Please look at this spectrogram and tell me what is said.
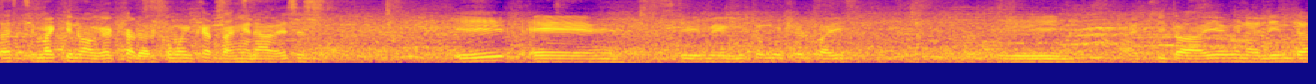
lástima que no haga calor como en Cartagena a veces. Y eh, sí, me gusta mucho el país. Y aquí todavía hay una linda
